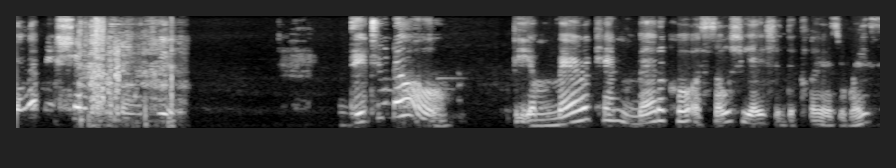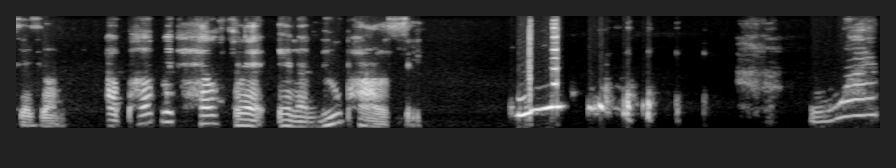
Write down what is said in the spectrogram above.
Let me share something with you. Did you know the American Medical Association declares racism a public health threat in a new policy? What?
